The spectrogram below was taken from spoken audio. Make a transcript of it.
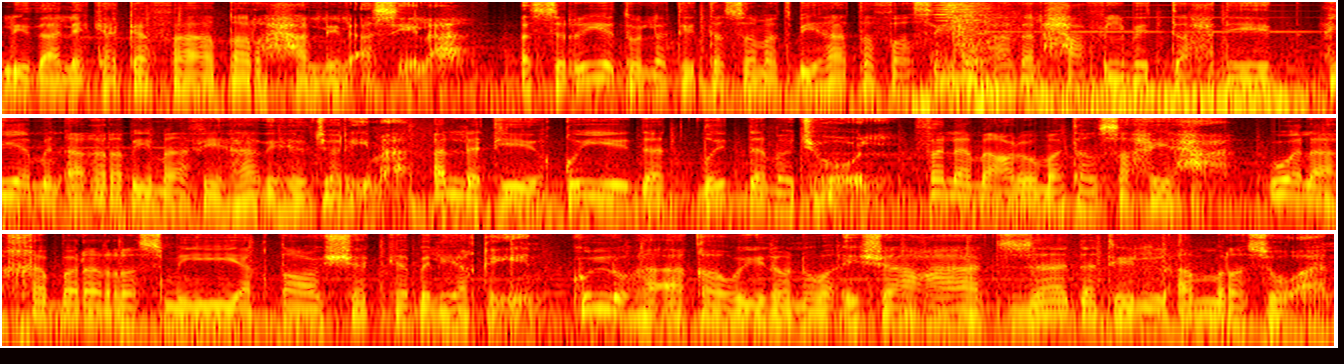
لذلك كفى طرحا للأسئلة. السرية التي اتسمت بها تفاصيل هذا الحفل بالتحديد هي من أغرب ما في هذه الجريمة التي قيدت ضد مجهول. فلا معلومة صحيحة ولا خبرا رسمي يقطع الشك باليقين. كلها أقاويل وإشاعات زادت الأمر سوءا.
